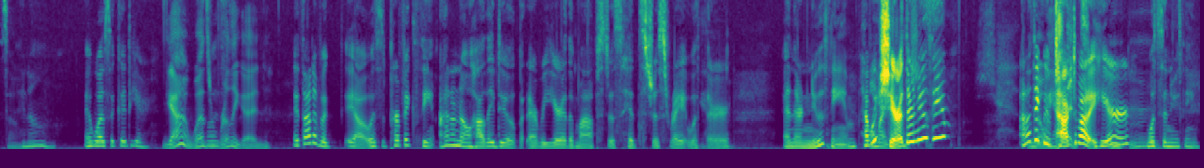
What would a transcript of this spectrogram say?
So, I know. It was a good year. yeah, it was, really good. I thought of a, yeah, it was a perfect theme. I don't know how they do it, but every year the mops just hits just right with their, and their new theme. Have Oh we shared their new theme? I don't think No, we we've talked about it here. What's the new theme?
